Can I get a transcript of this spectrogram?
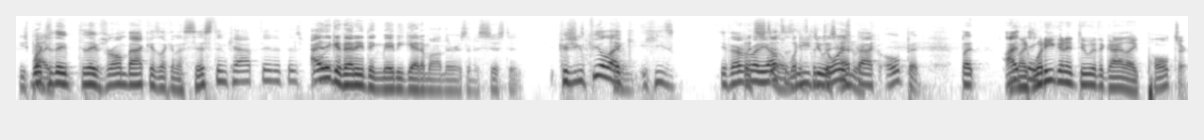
He's What do they do? They throw him back as like an assistant captain at this point? I think if anything, maybe get him on there as an assistant. because you feel like he's if everybody still, else is what do if you the do door's back open. But I like, think what are you going to do with a guy like Poulter?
